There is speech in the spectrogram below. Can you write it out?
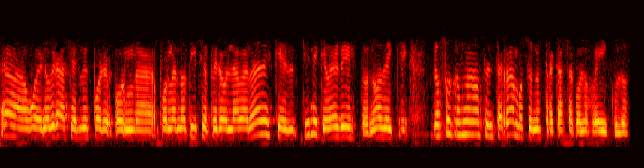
Ah, bueno, gracias Luis por, por, la, por la noticia, pero la verdad es que tiene que ver esto, ¿no? De que nosotros no nos encerramos en nuestra casa con los vehículos,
